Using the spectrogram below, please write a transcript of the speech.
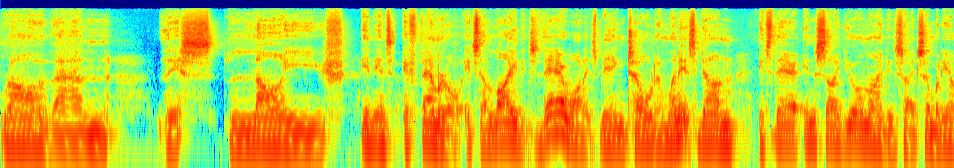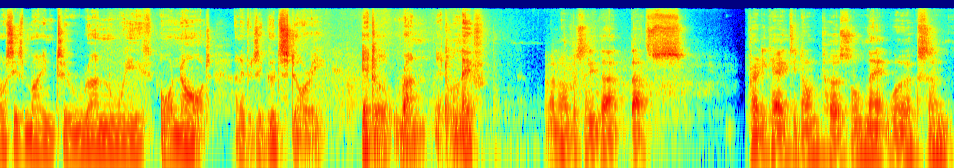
rather than this live in its ephemeral. It's alive, it's there while it's being told, and when it's done, it's there inside your mind, inside somebody else's mind to run with or not. And if it's a good story, it'll run, it'll live. And obviously that that's predicated on personal networks and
